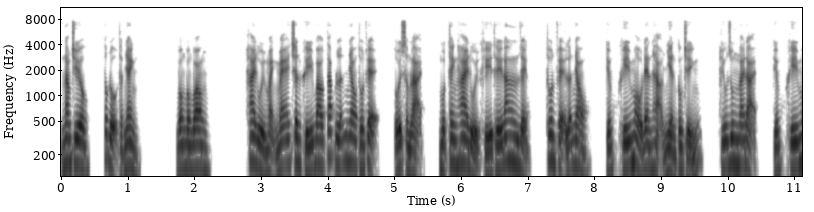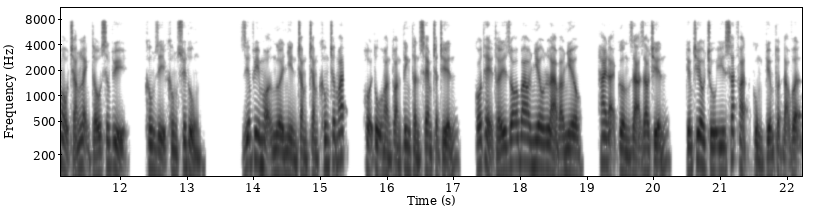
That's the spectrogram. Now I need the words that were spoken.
năm chiêu, tốc độ thật nhanh. Bong bong bong. Hai đùi mạnh mẽ chân khí bao tắp lẫn nhau thôn vệ tối sầm lại, một thanh hai đùi khí thế đang dệt, thôn vệ lẫn nhau, kiếm khí màu đen hạo nhiên công chính, hữu dung nãi đại, kiếm khí màu trắng lạnh thấu xương thủy, không gì không xuyên thủng. Diễm phi mọi người nhìn chằm chằm không chớp mắt, hội tụ hoàn toàn tinh thần xem trận chiến, có thể thấy rõ bao nhiêu là bao nhiêu, hai đại cường giả giao chiến, kiếm chiêu chú ý sát phạt cùng kiếm thuật đạo vận,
